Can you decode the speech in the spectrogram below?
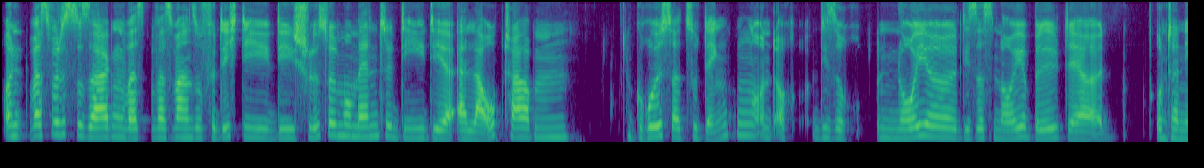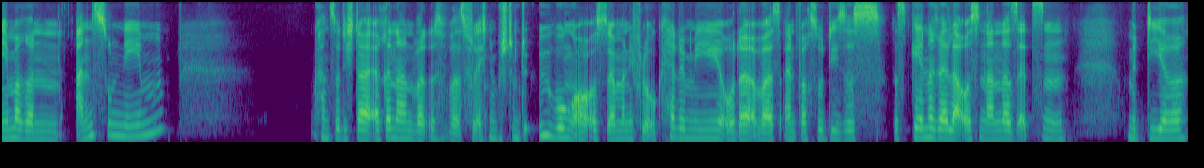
Und was würdest du sagen, was, was waren so für dich die, die Schlüsselmomente, die dir erlaubt haben, größer zu denken und auch diese neue, dieses neue Bild der Unternehmerin anzunehmen? Kannst du dich da erinnern, war das, war das vielleicht eine bestimmte Übung auch aus der Moneyflow Academy oder war es einfach so dieses, das generelle Auseinandersetzen mit dir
